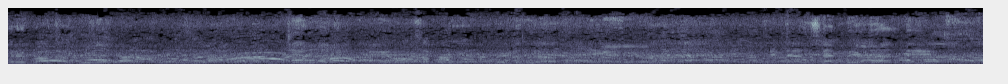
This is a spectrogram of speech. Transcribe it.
अरे बाप से खुल गया नीचे बाक्स में बाक्स पर बेल्ट खुला था बेल्ट से बेल्ट डालते हैं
